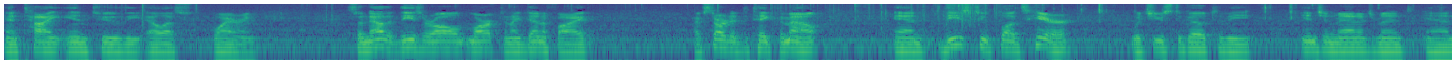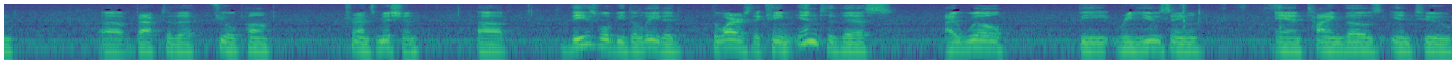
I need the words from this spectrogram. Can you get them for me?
and tie into the LS wiring. So now that these are all marked and identified, I've started to take them out and these two plugs here, which used to go to the engine management and uh, back to the fuel pump transmission. Uh, these will be deleted. The wires that came into this, I will be reusing and tying those into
